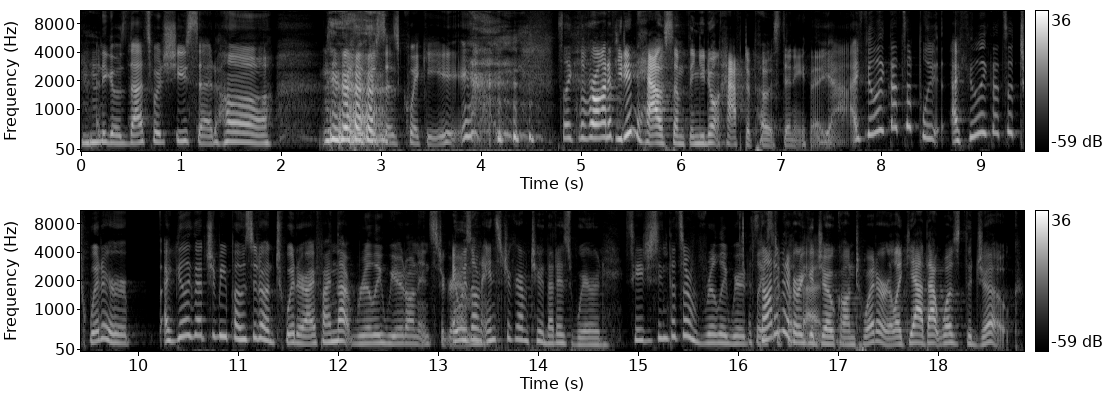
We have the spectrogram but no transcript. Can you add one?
and he goes, "That's what she said, huh?" And it just says "quickie." It's like LeBron, if you didn't have something, you don't have to post anything. yeah, I feel like that's a pla- I feel like that's a Twitter I feel like that should be posted on Twitter. I find that really weird on Instagram. It was on Instagram too. That is weird. See, I just think that's a really weird It's place. not even a very good joke on Twitter. Like, yeah, that was the joke.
